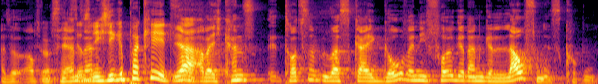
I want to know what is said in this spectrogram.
also auf dem das Fernseher. richtige Paket. Ja, aber ich kann es trotzdem über Sky Go, wenn die Folge dann gelaufen ist, gucken.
